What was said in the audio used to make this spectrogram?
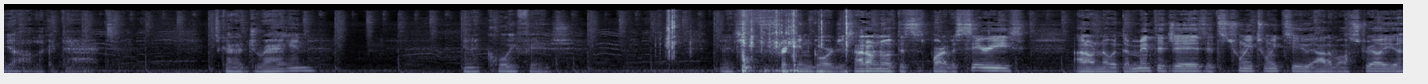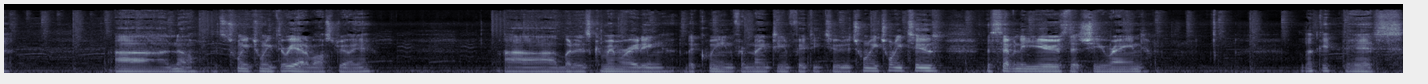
Y'all, look at that. It's got a dragon and a koi fish. And it's freaking gorgeous. I don't know if this is part of a series. I don't know what the mintage is. It's 2022 out of Australia. Uh, no, it's 2023 out of Australia. Uh, but it is commemorating the Queen from 1952 to 2022, the 70 years that she reigned. Look at this.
